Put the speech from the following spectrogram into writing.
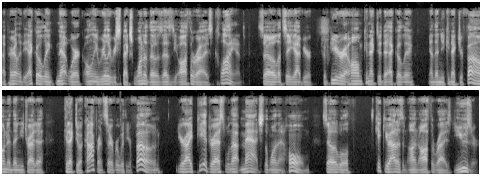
apparently the Echolink network only really respects one of those as the authorized client. So let's say you have your computer at home connected to Echolink, and then you connect your phone, and then you try to connect to a conference server with your phone. Your IP address will not match the one at home, so it will kick you out as an unauthorized user.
